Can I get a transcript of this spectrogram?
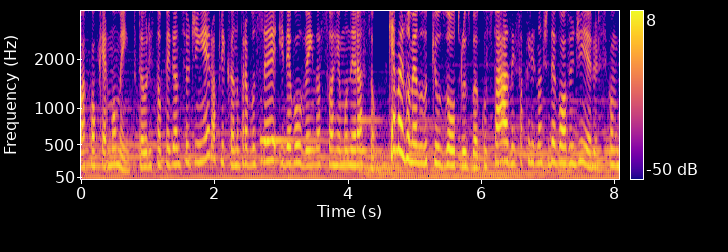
a qualquer momento. Então eles estão pegando seu dinheiro, aplicando para você e devolvendo a sua remuneração. Que é mais ou menos o que os outros bancos fazem, só que eles não te devolvem o dinheiro. Eles ficam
